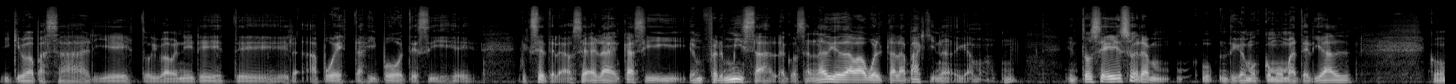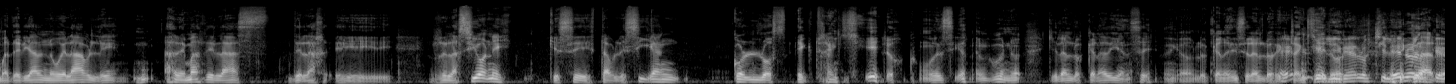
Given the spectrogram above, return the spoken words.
y qué va a pasar, y esto, y va a venir este, apuestas, hipótesis, eh, etcétera, o sea, era casi enfermiza la cosa, nadie daba vuelta a la página, digamos. Entonces eso era, digamos, como material como material novelable, además de las, de las eh, relaciones que se establecían con los extranjeros, como decían algunos, que eran los canadienses, digamos, los canadienses eran los Eh, extranjeros. y eran los chilenos los claro, que eh,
